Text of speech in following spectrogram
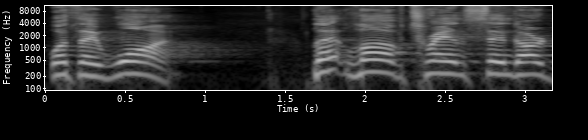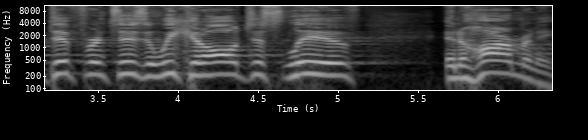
what they want. Let love transcend our differences and we could all just live in harmony.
